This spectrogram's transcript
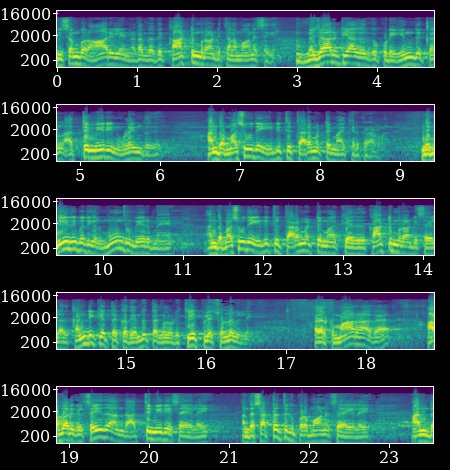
டிசம்பர் ஆறிலே நடந்தது காட்டுமிராண்டித்தனமான செயல். மெஜாரிட்டியாக இருக்கக்கூடிய இந்துக்கள் அத்துமீறி நுழைந்து அந்த மசூதையை இடித்து தரமட்டமாக்கியிருக்கிறார்கள். இந்த நீதிபதிகள் மூன்று பேருமே அந்த மசூதையை இடித்து தரமட்டமாக்கியது காட்டுமிராண்டி செயல் அது கண்டிக்கத்தக்கது என்று தங்களுடைய தீர்ப்பிலே சொல்லவில்லை. அதற்கு மாறாக அவர்கள் செய்த அந்த அத்துமீறிய செயலை அந்த சட்டத்துக்கு புறமான செயலை அந்த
